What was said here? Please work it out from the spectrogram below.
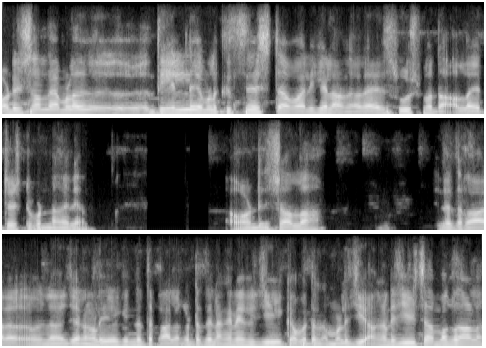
അതുകൊണ്ട് നമ്മൾ ദീനിൽ നമ്മൾ ക്രിസ്ത്യനിസ്റ്റ് പാലിക്കലാണ് അതായത് സൂക്ഷ്മത അള്ള ഏറ്റവും ഇഷ്ടപ്പെടുന്ന കാര്യമാണ്. അതുകൊണ്ട് ഇൻഷാല്ല ഇന്നത്തെ കാല ജനങ്ങൾ ജീവിക്കുന്ന ഇന്നത്തെ കാലഘട്ടത്തിൽ അങ്ങനെയൊക്കെ ജീവിക്കാൻ പറ്റും. നമ്മൾ അങ്ങനെ ജീവിച്ചാൽ നമുക്ക് നാളെ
